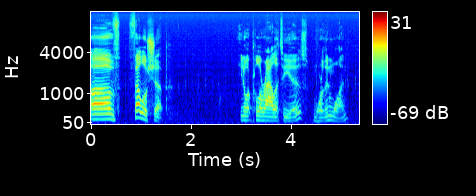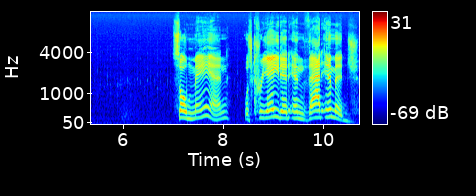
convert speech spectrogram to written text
of fellowship. You know what plurality is? More than one. So man was created in that image.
